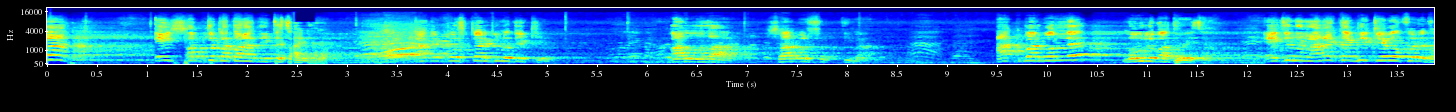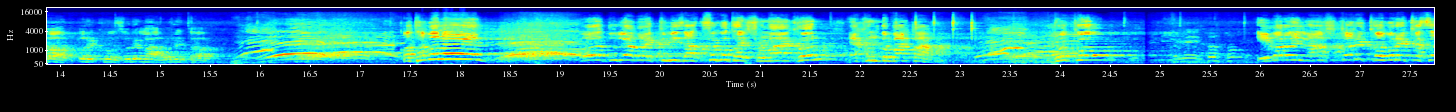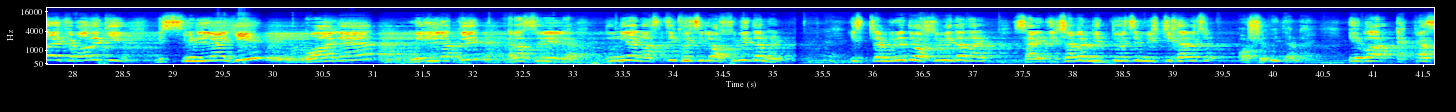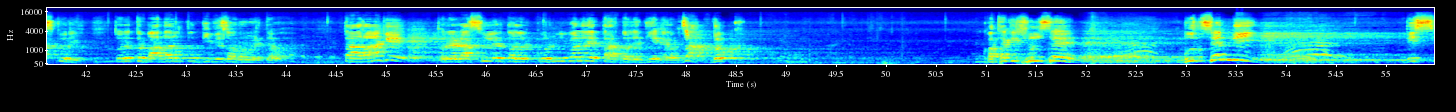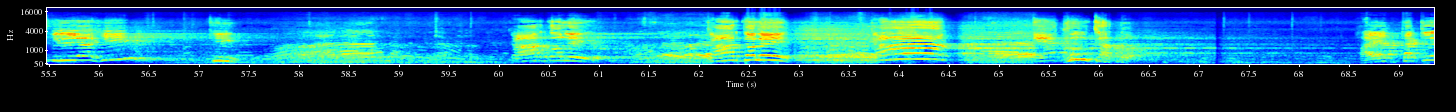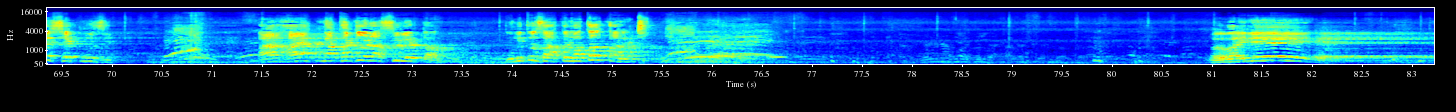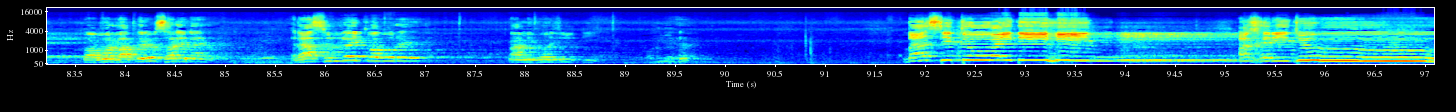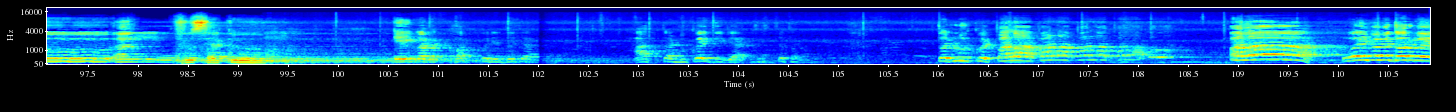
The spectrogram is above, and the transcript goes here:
আকবার এই শব্দটা তারা দিতে চায় না। আগে পোস্টারগুলো দেখে। আল্লাহ সর্বশক্তিমান। আকবার বললে, মৌলবাদ হয়ে যায়। এই জন্য নারায় তাকবির কে বলছে? ওরে ধর, ওরে খোঁজ, ওরে মার, ওরে ধর। কথা বলেন? ও দুলা ভাই তুমি যাচ্ছ কোথায়? শোনা এখন। এখন তো বাটা। ঢোকো। এবার ওই লাশটারে কবরের কাছে রেখে বলে কি, বিসমিল্লাহি ওয়ালা মিল্লাতি রাসূলিল্লাহ। দুনিয়া নাস্তিক হয়েছিল, অসুবিধা নাই। ইসলাম বিরোধী অসুবিধা নাই। সাইদ হিসাবের মৃত্যু হয়েছে, মিষ্টি খাওয়াছে অসুবিধা নাই। এবার এক কাজ করি, তোরে তো বাদাম তো দিবে জন্মের দেওয়া। তার আগে তোরে রাসূলের দলের কর্মী বানায়, তার দলে দিয়ে গেলাম। যা, ঢোক। কথা কি শুনছেন? বুঝছেন নি বিসমিল্লাহি কি? কার দলে? কার দলে? কার? এখন কার দল? হায়াত থাকলে শেখ মুজিব, আর হায়াত না থাকলে রাসুলের দল। তুমি তো জাতে মাতাল, তাহলে ঠিক। ও ভাই রে কবর বাপেরও ছাড়ে নাই। রাসুলরাই কবরে। আমি ফজল কি? বাসিতু আইদিহিম আখরিজু আনফুসাকুম। এইভাবে খপ করে দিবা। হাতটা ঢুকাই দিবা। থাকবে তো রুখ পালা পালা পালা পালা পালা পালা। ওইভাবে ধরবে।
